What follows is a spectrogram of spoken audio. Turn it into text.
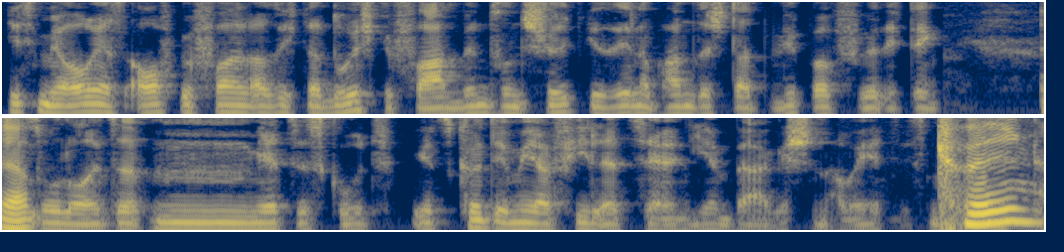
Ist mir auch erst aufgefallen, als ich da durchgefahren bin, so ein Schild gesehen habe, Hansestadt Wipperfürth. Ich denke, Ja. so Leute, mm, jetzt ist gut. Jetzt könnt ihr mir ja viel erzählen hier im Bergischen, aber jetzt ist Köln,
